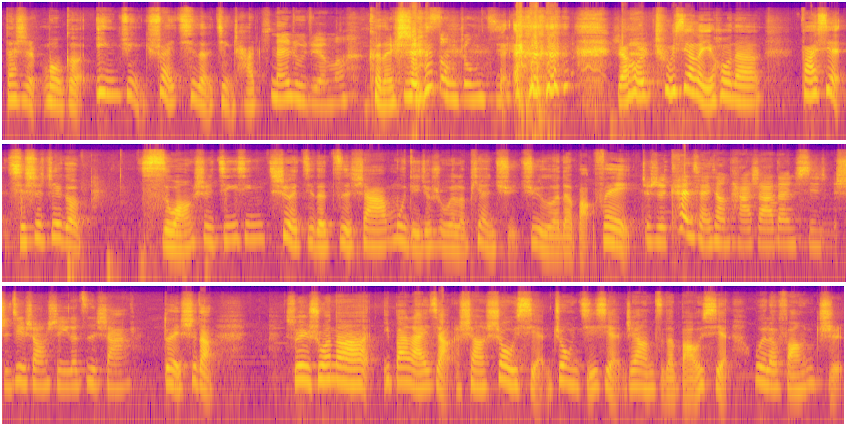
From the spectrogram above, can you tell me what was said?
但是某个英俊帅气的警察是男主角吗？可能是，宋仲基。然后出现了以后呢，发现其实这个死亡是精心设计的自杀，目的就是为了骗取巨额的保费。就是看起来像他杀，但其实际上是一个自杀。对，是的。所以说呢，一般来讲，像寿险、重疾险这样子的保险，为了防止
